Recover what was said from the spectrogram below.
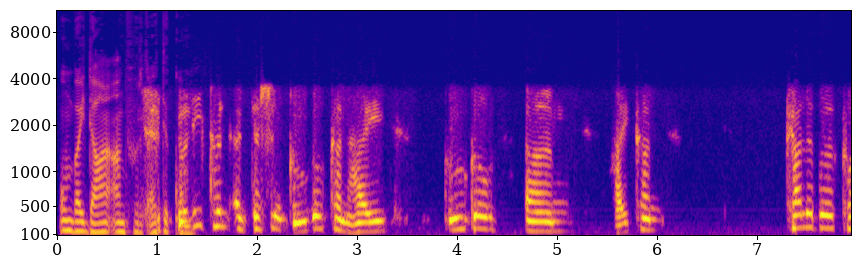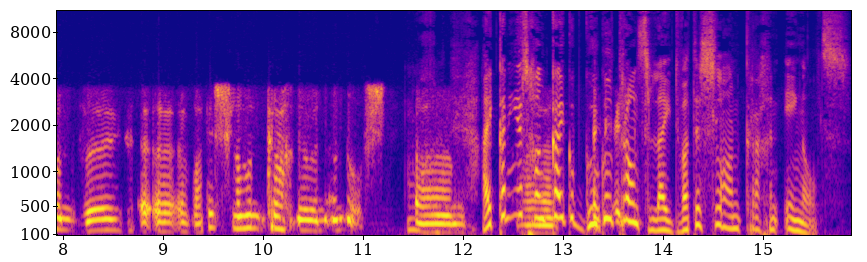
om by daai antwoord uit te kom? Billy kan intussen Google kan hy Google ehm um, hy kan caliber convert uh, uh, wat is slaankrag nou in Engels? Um, hy kan eers gaan uh, kyk op Google ek, ek, Translate wat is slaankrag in Engels.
